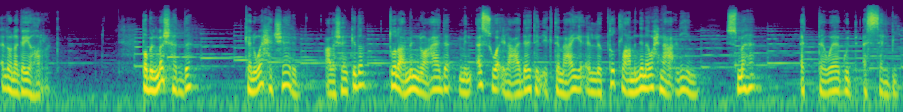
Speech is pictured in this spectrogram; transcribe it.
قال له أنا جاي أهرج. طب المشهد ده كان واحد شارب علشان كده طلع منه عادة من أسوأ العادات الاجتماعية اللي بتطلع مننا وإحنا عاقلين اسمها التواجد السلبي.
